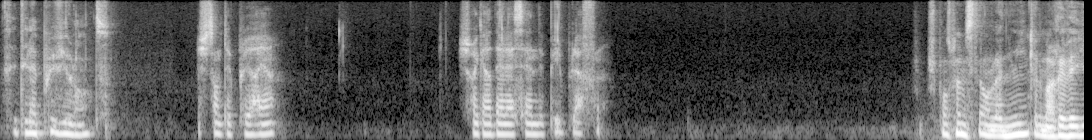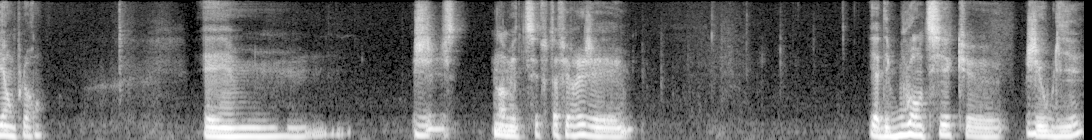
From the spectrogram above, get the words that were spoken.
C'était la plus violente. Je sentais plus rien. Je regardais la scène depuis le plafond. Je pense même que c'était dans la nuit qu'elle m'a réveillé en pleurant. Et. Non, mais c'est tout à fait vrai, j'ai. Il y a des bouts entiers que j'ai oubliés.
